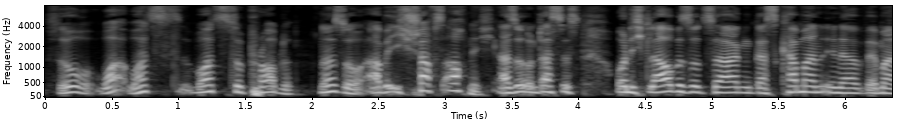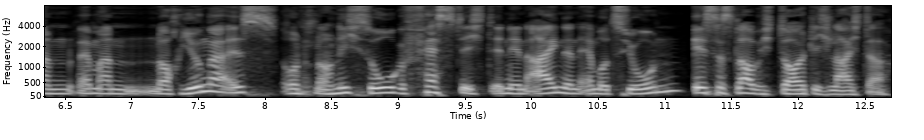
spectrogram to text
so, what, what's what's the problem? Ne, so, aber ich schaff's auch nicht. Also und das ist und ich glaube sozusagen, das kann man in der, wenn man wenn man noch jünger ist und noch nicht so gefestigt in den eigenen Emotionen, ist es glaube ich deutlich leichter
